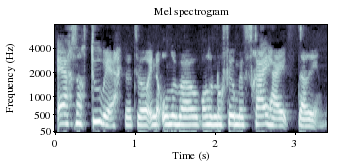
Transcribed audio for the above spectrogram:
ergens naartoe werken. Terwijl in de onderbouw was er nog veel meer vrijheid daarin.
